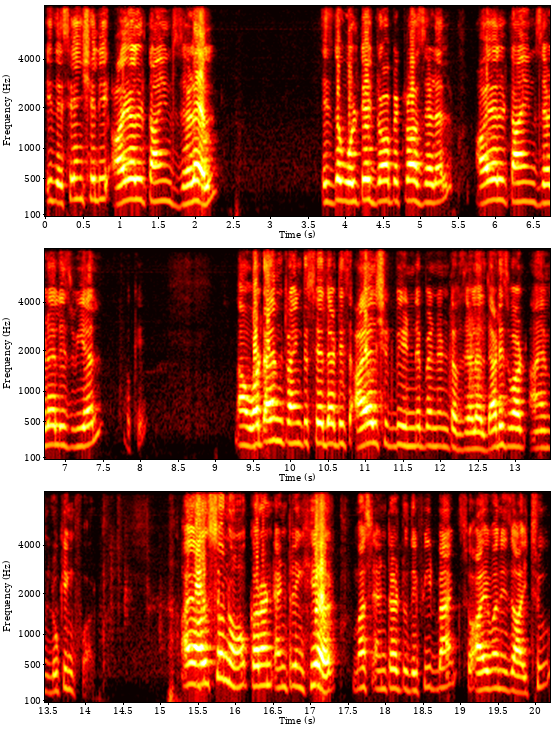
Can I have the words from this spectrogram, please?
is essentially IL times ZL is the voltage drop across ZL, IL times ZL is VL okay. Now what I am trying to say that is IL should be independent of ZL that is what I am looking for. I also know current entering here must enter to the feedback so I1 is I2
